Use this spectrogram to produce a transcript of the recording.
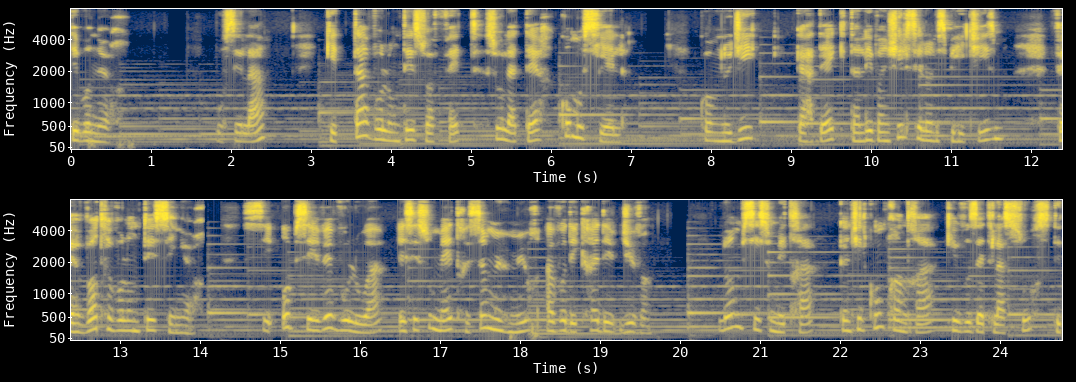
de bonheur. Pour cela, que ta volonté soit faite sur la terre comme au ciel. Comme nous dit Kardec dans l'Évangile selon le spiritisme, faire votre volonté, Seigneur c'est observer vos lois et se soumettre sans murmure à vos décrets divins. L'homme s'y soumettra quand il comprendra que vous êtes la source de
